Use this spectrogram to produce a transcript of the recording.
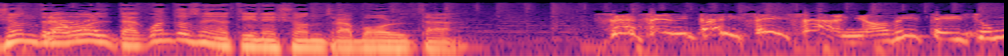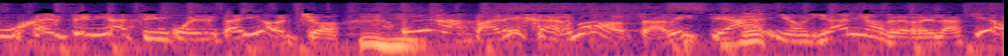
John Travolta, ¿cuántos años tiene John Travolta? 66 años, ¿viste? Y su mujer tenía 58. Ujú. Una pareja hermosa, ¿viste? Años y años de relación.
